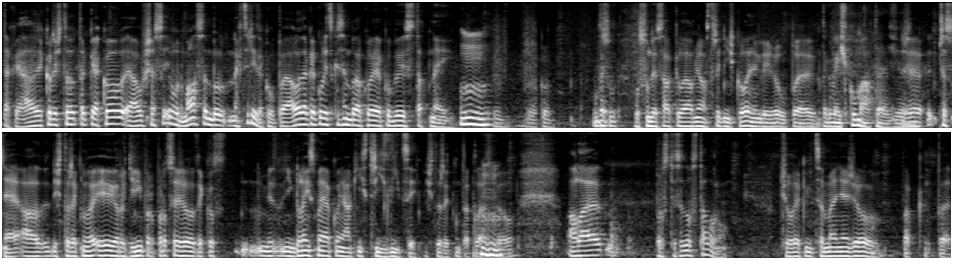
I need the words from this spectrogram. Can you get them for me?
Tak já, jako když to, tak jako, já už asi i odmala jsem byl, nechci říct jako úplně, ale tak jako vždycky jsem byl jako, jakoby statnej. Mm. Jako, No tak 80 kg měl na střední škole někdy, že úplně. Tak vejšku máte, že? že? Přesně, a když to řeknu, i rodinný proporce, že jako, my, nikdo nejsme jako nějaký střízlíci, když to řeknu takhle, mm-hmm. jo. Ale prostě se to stalo, no. Člověk víceméně, že jo, pak to je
